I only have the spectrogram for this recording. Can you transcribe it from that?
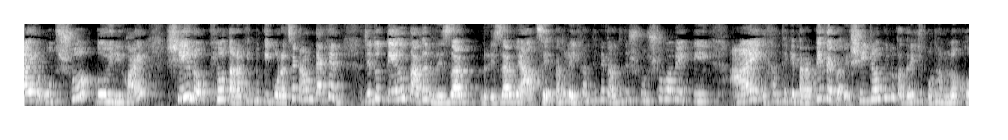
আয়ের উৎস তৈরি হয়, সেই লক্ষ্যেও তারা কিন্তু কি করেছে? কারণ দেখেন, যেহেতু তেল তাদের রিজার্ভ, রিজার্ভে আছে, তাহলে এখান থেকে তারা যদি সুষ্ঠুভাবে একটি আয় এখান থেকে তারা পেতে পারে, সেইটাও কিন্তু তাদের একটি প্রধান লক্ষ্য।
